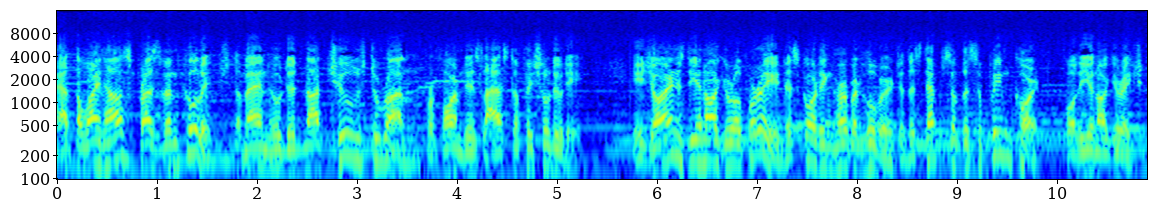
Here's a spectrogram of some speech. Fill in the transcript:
At the White House, President Coolidge, the man who did not choose to run, performed his last official duty. He joins the inaugural parade, escorting Herbert Hoover to the steps of the Supreme Court for the inauguration.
